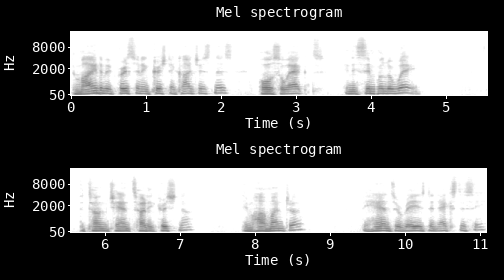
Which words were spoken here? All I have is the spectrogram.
The mind of a person in Krishna consciousness also acts in a similar way. The tongue chants Hare Krishna, the Mahamantra, the hands are raised in ecstasy,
